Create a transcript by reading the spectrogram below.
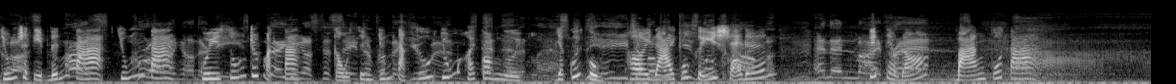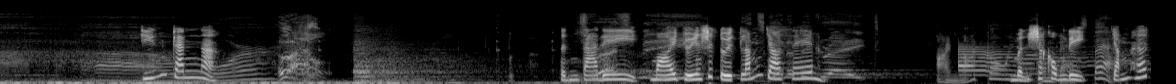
Chúng sẽ tìm đến ta, chúng ta, quỳ xuống trước mặt ta, cầu xin chúng ta cứu chúng khỏi con người. Và cuối cùng, thời đại của khỉ sẽ đến. Tiếp theo đó, bạn của ta. Chiến tranh à? Tin ta đi, mọi chuyện sẽ tuyệt lắm cho xem. Mình sẽ không đi, chấm hết.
